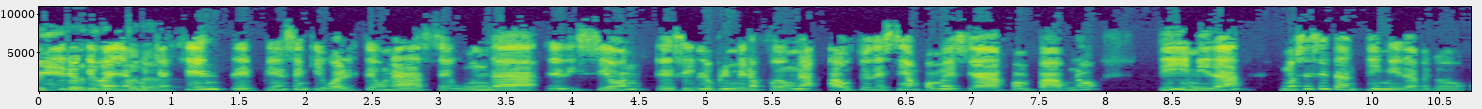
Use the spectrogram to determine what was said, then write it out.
espero que vaya mucha gente. Piensen que igual esta es una segunda edición, es decir, lo primero fue una autoedición, como decía Juan Pablo, tímida, no sé si tan tímida, pero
